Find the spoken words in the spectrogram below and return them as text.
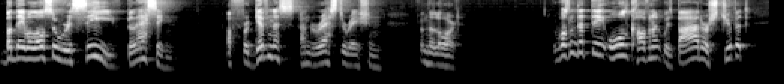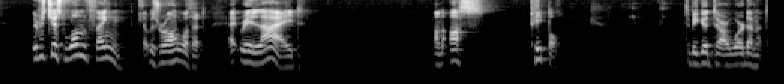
but they will also receive blessing of forgiveness and restoration from the Lord. It wasn't that the old covenant was bad or stupid. There was just one thing that was wrong with it. It relied on us, people, to be good to our word in it.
